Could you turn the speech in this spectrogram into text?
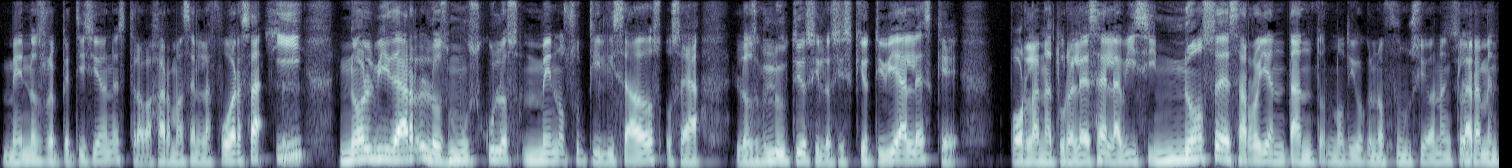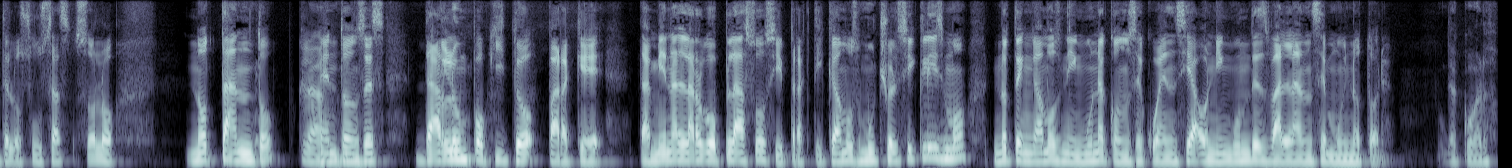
menos repeticiones, trabajar más en la fuerza y no olvidar los músculos menos utilizados, o sea, los glúteos y los isquiotibiales, que por la naturaleza de la bici no se desarrollan tanto, no digo que no funcionan, claramente los usas, solo no tanto. Claro. Entonces, darle un poquito para que también a largo plazo, si practicamos mucho el ciclismo, no tengamos ninguna consecuencia o ningún desbalance muy notorio. De acuerdo.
